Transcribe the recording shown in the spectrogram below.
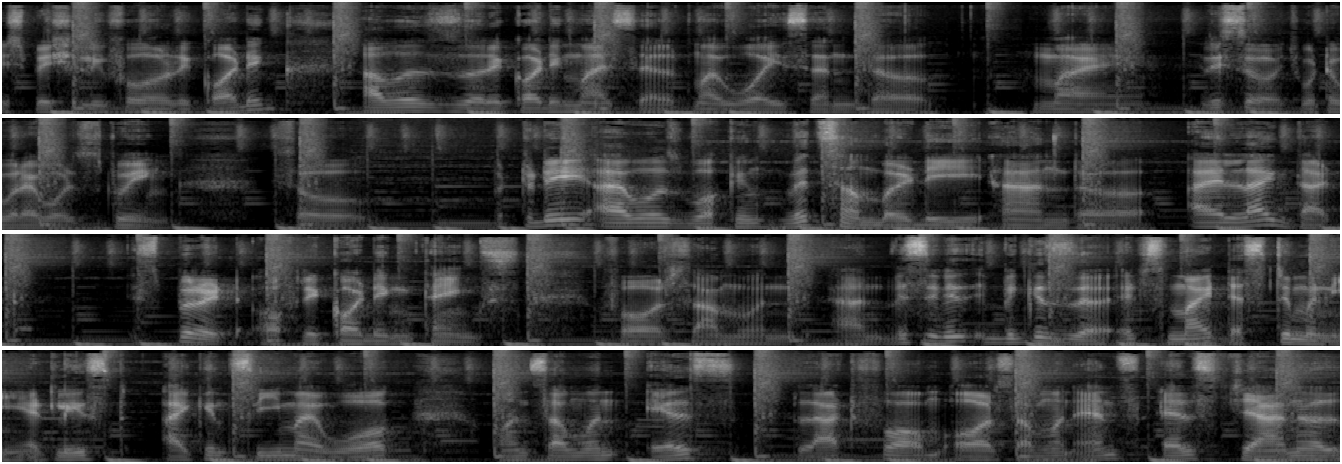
especially for recording, I was recording myself, my voice, and uh, my research whatever i was doing. So but today i was working with somebody and uh, i like that spirit of recording things for someone. And because uh, it's my testimony at least i can see my work on someone else platform or someone else else channel.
